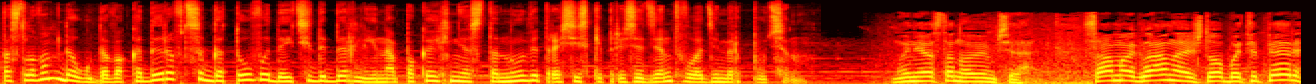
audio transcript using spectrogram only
По словам Даудова, кадыровцы готовы дойти до Берлина, пока их не остановит российский президент Владимир Путин. Мы не остановимся. Самое главное, чтобы теперь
